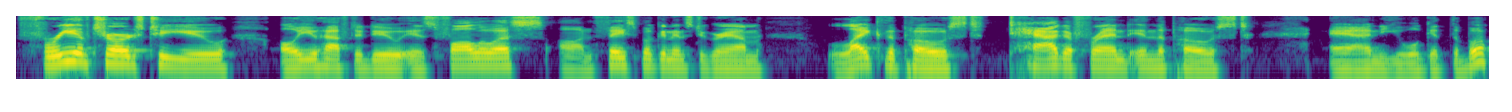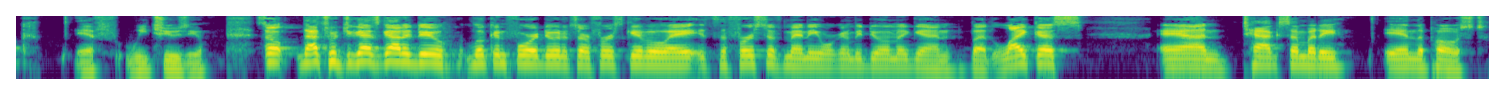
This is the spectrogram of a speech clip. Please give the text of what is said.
free of charge to you. All you have to do is follow us on Facebook and Instagram, like the post, tag a friend in the post and you will get the book if we choose you. So that's what you guys got to do. Looking forward to it. It's our first giveaway. It's the first of many. We're going to be doing them again. But like us and tag somebody in the post.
